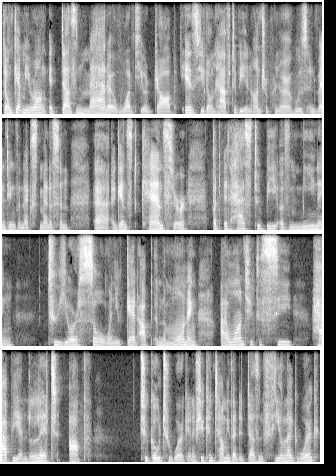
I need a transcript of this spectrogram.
don't get me wrong, it doesn't matter what your job is. You don't have to be an entrepreneur who is inventing the next medicine uh, against cancer, but it has to be of meaning to your soul. When you get up in the morning, I want you to see happy and lit up to go to work. And if you can tell me that it doesn't feel like work,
